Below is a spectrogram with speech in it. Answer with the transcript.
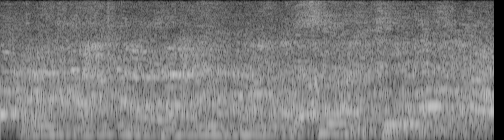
First down and 17.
